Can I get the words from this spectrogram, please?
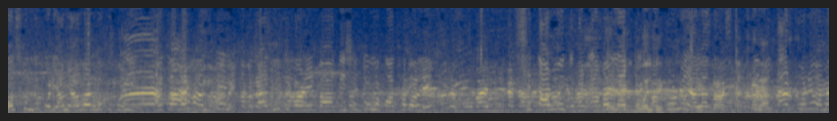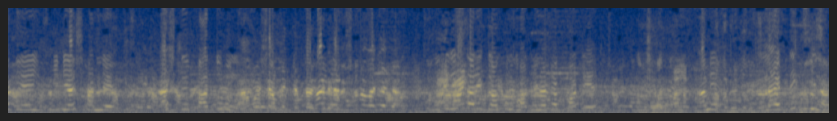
পছন্দ করি আমি আমার মতো করি। হয়তো আমার হাজবেন্ড রাজনীতি করে বা দেশের জন্য কথা বলে সে তার মতো বাট আমার লাইফটা সম্পূর্ণই আলাদা। কিন্তু তারপরেও আমাকে এই মিডিয়ার সামনে আসতে বাধ্য হলাম। উনত্রিশ তারিখ যখন ঘটনাটা ঘটে আমি লাইভ দেখছিলাম।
